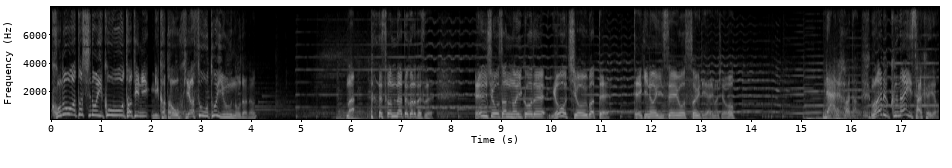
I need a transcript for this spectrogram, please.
この私の意向を盾に味方を増やそうというのだな。ま そんなところです。炎章さんの意向で用地を奪って敵の威勢を削いでやりましょう。なるほど。悪くない策よ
